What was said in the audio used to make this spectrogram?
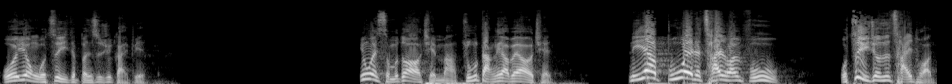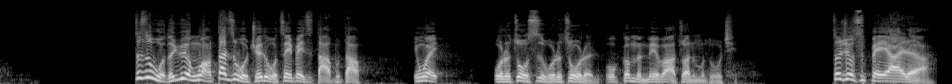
我会用我自己的本事去改变。因为什么都要钱嘛，阻挡要不要钱？你要不为了财团服务，我自己就是财团，这是我的愿望。但是我觉得我这辈子达不到，因为我的做事，我的做人，我根本没有办法赚那么多钱，这就是悲哀的啊！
